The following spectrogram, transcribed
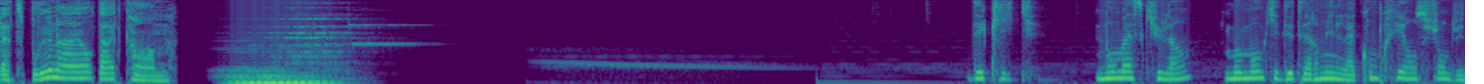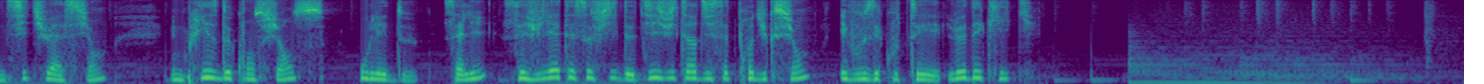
That's BlueNile.com. Déclic. Non masculin, moment qui détermine la compréhension d'une situation, une prise de conscience ou les deux. Salut, c'est Juliette et Sophie de 18h17 Productions et vous écoutez Le Déclic.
